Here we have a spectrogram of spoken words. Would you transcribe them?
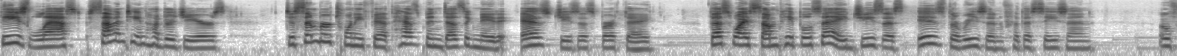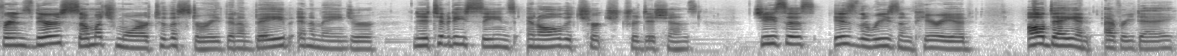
these last 1700 years, December 25th has been designated as Jesus' birthday. That's why some people say Jesus is the reason for the season. Oh, friends, there is so much more to the story than a babe in a manger, nativity scenes, and all the church traditions. Jesus is the reason, period, all day and every day.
